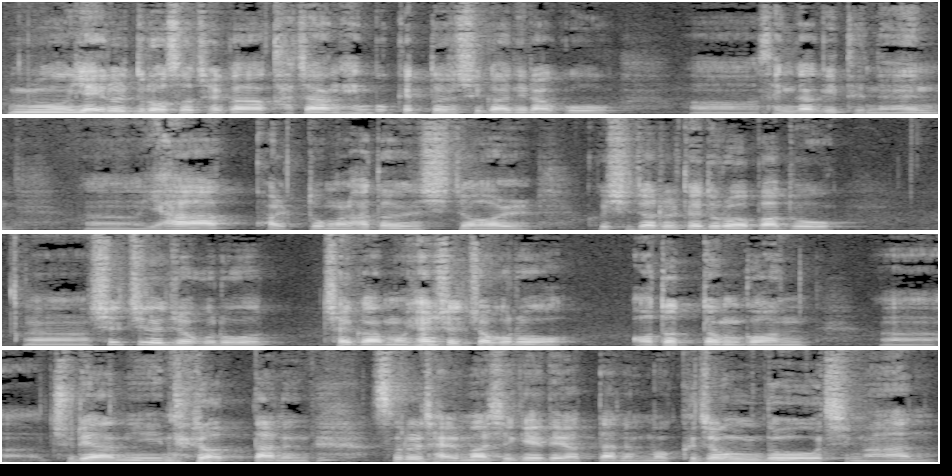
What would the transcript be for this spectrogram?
뭐 예를 들어서 제가 가장 행복했던 시간이라고 어, 생각이 드는 어, 야학 활동을 하던 시절 그 시절을 되돌아봐도 어, 실질적으로 제가 뭐 현실적으로 얻었던 건 어, 주량이 늘었다는 술을 잘 마시게 되었다는 뭐 그 정도지만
